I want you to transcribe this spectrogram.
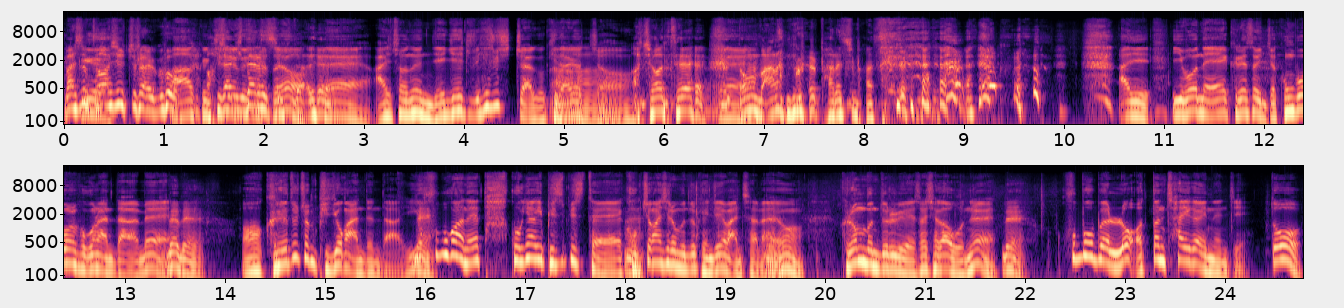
말씀 그- 더 하실 줄 알고. 아, 그 아, 기다리고 기다렸습니다. 있었어요. 네. 네. 아니, 저는 얘기해 주, 해 주실 줄 알고 기다렸죠. 아, 아, 저한테 네. 너무 많은 걸 바라지 마세요. 아니, 이번에 그래서 이제 공범을 보고 난 다음에 네네. 어, 그래도 좀 비교가 안 된다. 이게 네. 후보 간에 다 공약이 비슷비슷해. 걱정하시는 분들 굉장히 많잖아요. 그런 분들을 위해서 제가 오늘 네. 후보별로 어떤 차이가 있는지 또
